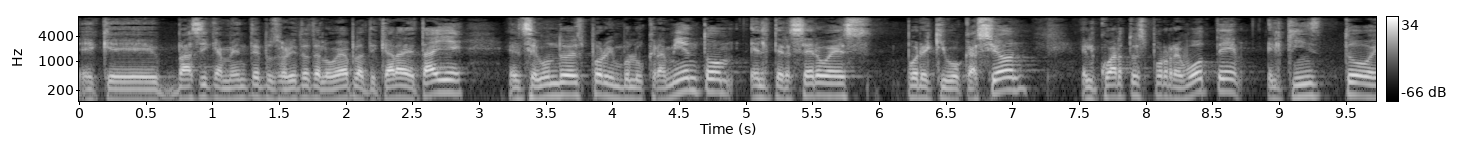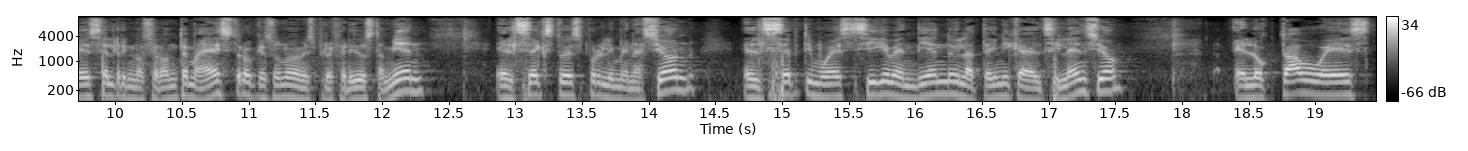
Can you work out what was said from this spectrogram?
Eh, que básicamente, pues ahorita te lo voy a platicar a detalle. El segundo es por involucramiento. El tercero es por equivocación, el cuarto es por rebote, el quinto es el rinoceronte maestro, que es uno de mis preferidos también, el sexto es por eliminación, el séptimo es sigue vendiendo y la técnica del silencio, el octavo es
